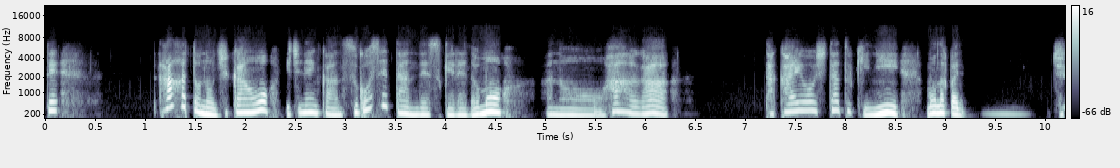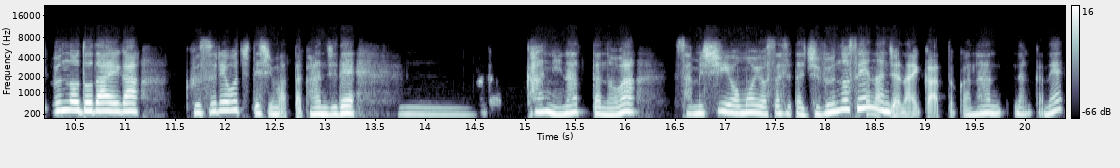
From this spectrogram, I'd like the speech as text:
で、母との時間を1年間過ごせたんですけれども、あの母が他界をした時に、もうなんか自分の土台が崩れ落ちてしまった感じで、感になったのは、寂しい思いをさせた自分のせいなんじゃないかとかな、なんかね、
